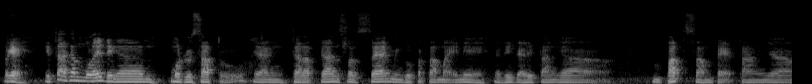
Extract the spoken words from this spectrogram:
Oke, kita akan mulai dengan modul 1 yang diharapkan selesai minggu pertama ini. Jadi dari tanggal 4 sampai tanggal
